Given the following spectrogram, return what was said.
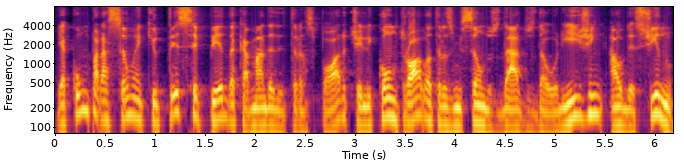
E a comparação é que o TCP da camada de transporte, ele controla a transmissão dos dados da origem ao destino,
